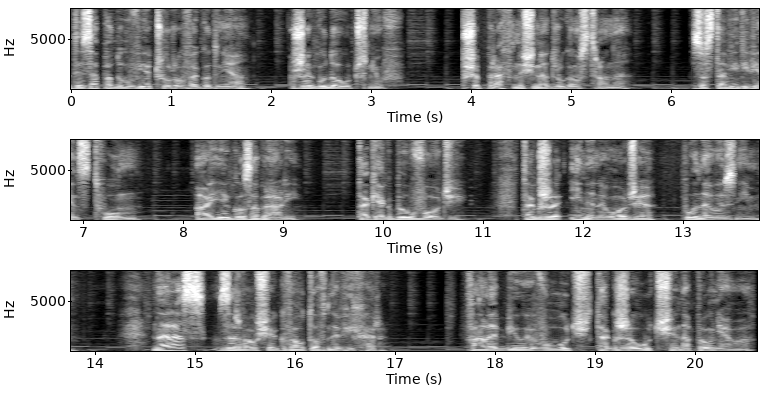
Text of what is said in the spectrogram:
Gdy zapadł wieczór owego dnia, rzekł do uczniów: Przeprawmy się na drugą stronę. Zostawili więc tłum, a jego zabrali, tak jak był w łodzi. Także inne łodzie płynęły z nim. Naraz zerwał się gwałtowny wicher. Fale biły w łódź, tak że łódź się napełniała.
